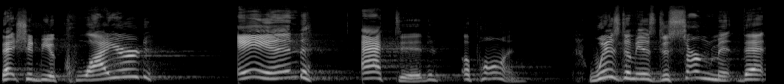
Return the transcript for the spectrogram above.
that should be acquired and acted upon. Wisdom is discernment that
